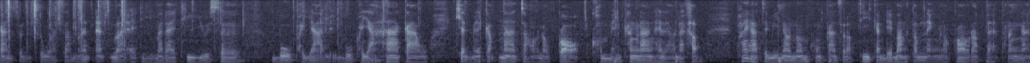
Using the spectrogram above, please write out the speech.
การส่วนตัวสามารถแอดไลน์ไอดีมาได้ที่ user บูพยาหรือบูพยา59 เขียนไว้กับหน้าจอแล้วก็คอมเมนต์ข้างล่างให้แล้วนะครับ ไพ่อาจจะมีแนวโน้มของการสลับที่กันได้บางตำแหน่ง แล้วก็รับแต่พลังงาน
